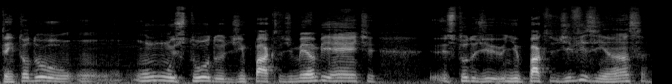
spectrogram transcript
tem todo um, um, estudo de impacto de meio ambiente, estudo de, de impacto de vizinhança.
